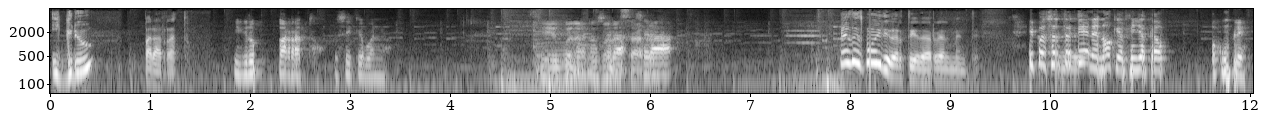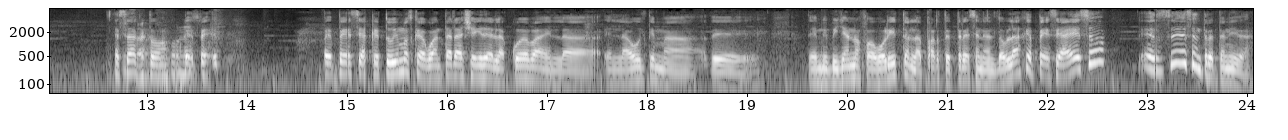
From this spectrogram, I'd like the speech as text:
y Gru para rato. Y grupo a rato. Así que bueno. Sí, es buena, Bueno, es buena será, será- Esa es muy divertida realmente. Y pues se entretiene, ¿no? Que al fin y al cabo cumple. Exacto. Exacto. Pese a que tuvimos que aguantar a Shay de la cueva en la, en la última de, de mi villano favorito, en la parte 3 en el doblaje, pese a eso, es, es entretenida.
